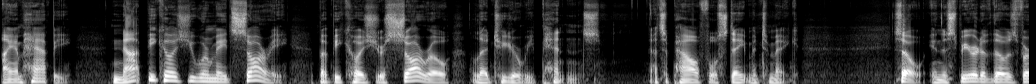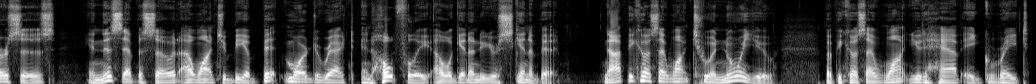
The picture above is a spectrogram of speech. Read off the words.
I am happy, not because you were made sorry, but because your sorrow led to your repentance. That's a powerful statement to make. So, in the spirit of those verses, in this episode, I want to be a bit more direct and hopefully I will get under your skin a bit. Not because I want to annoy you, but because I want you to have a great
